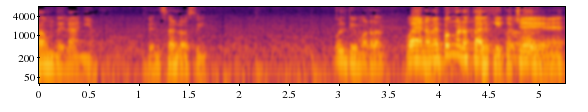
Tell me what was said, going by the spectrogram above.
Round del año. Pensalo así. Último round. Bueno, me pongo nostálgico, che.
